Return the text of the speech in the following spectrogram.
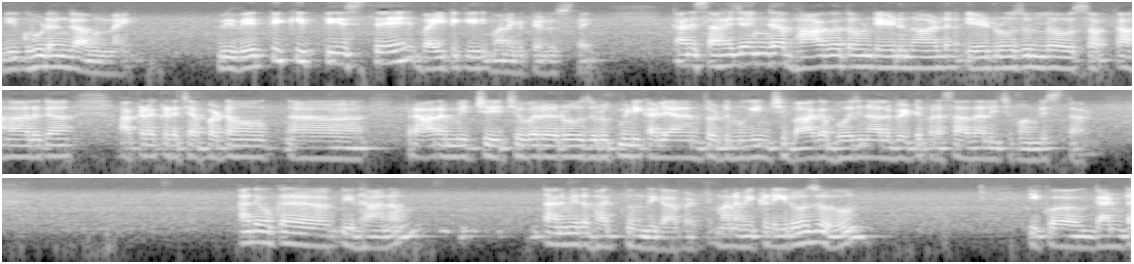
నిగూఢంగా ఉన్నాయి. ఇవి వెతికి తీస్తే బయటికి మనకు తెలుస్తాయి. కానీ సహజంగా భాగవతం అంటే ఏడు నాళ్ళు ఏడు రోజుల్లో సప్తాహాలుగా అక్కడక్కడ చెప్పటం ప్రారంభించి చివరి రోజు రుక్మిణి కళ్యాణంతో ముగించి బాగా భోజనాలు పెట్టి ప్రసాదాలు ఇచ్చి పంపిస్తారు. అది ఒక విధానం. దాని మీద భక్తి ఉంది కాబట్టి. మనం ఇక్కడ ఈరోజు ఇంకో గంట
